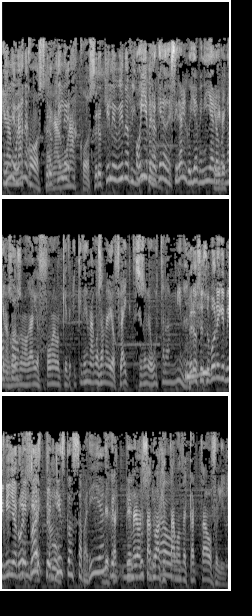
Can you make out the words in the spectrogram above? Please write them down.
¿Qué le algunas a- cosas, en qué le- algunas cosas. Pero ¿qué le ven a Pinilla? Oye, pero quiero decir algo, yo a Pinilla lo es que nosotros conozco. somos gallos fome porque es que tiene una cosa medio flight, si eso le gusta a las minas. Pero se supone que Pinilla no es flight, jeans con zapatillas. Primero el tatuaje estamos descartados, Felipe.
